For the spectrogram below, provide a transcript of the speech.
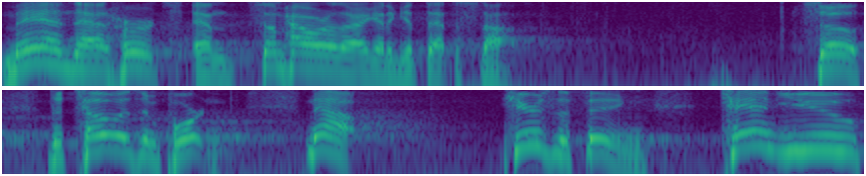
man, that hurts. And somehow or other, I got to get that to stop. So the toe is important. Now, here's the thing. Can you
